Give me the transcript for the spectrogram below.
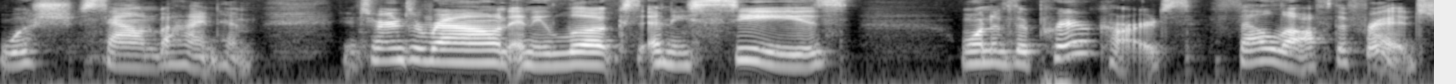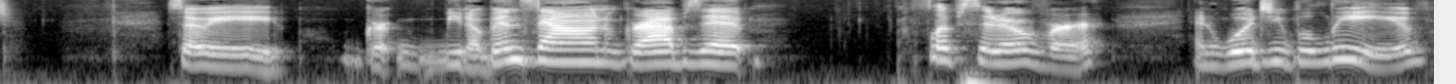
whoosh sound behind him. He turns around and he looks and he sees one of the prayer cards fell off the fridge. So he, you know, bends down, grabs it, flips it over, and would you believe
